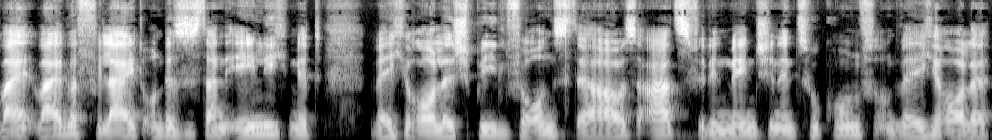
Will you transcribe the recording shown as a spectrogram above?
weil, weil wir vielleicht, und das ist dann ähnlich mit, welche Rolle spielt für uns der Hausarzt, für den Menschen in Zukunft und welche Rolle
